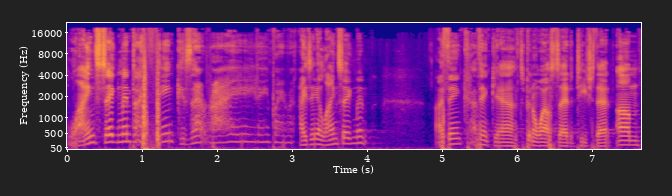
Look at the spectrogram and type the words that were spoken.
line segment, I think. Is that right? Anybody? Isaiah line segment? I think. I think. Yeah. It's been a while since I had to teach that. Um,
